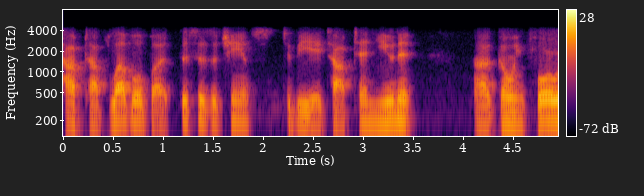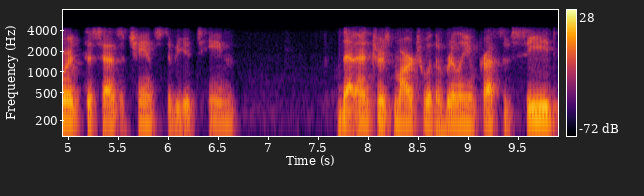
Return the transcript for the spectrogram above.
top top level, but this is a chance to be a top 10 unit uh, going forward. This has a chance to be a team that enters March with a really impressive seed,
